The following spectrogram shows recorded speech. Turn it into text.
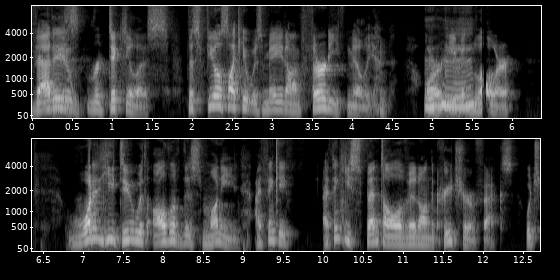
That is ridiculous this feels like it was made on 30 million or even Mhm. lower what did he do with all of this money i think he i think he spent all of it on the creature effects which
